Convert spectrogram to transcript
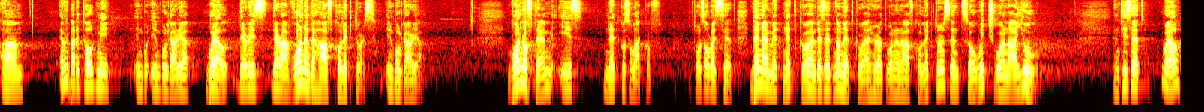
Um, everybody told me in, in Bulgaria, well, there, is, there are one and a half collectors in Bulgaria. One of them is Nedko Solakov. It was always said. Then I met Nedko, and I said, no, Nedko, I heard one and a half collectors, and so which one are you? And he said, well,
